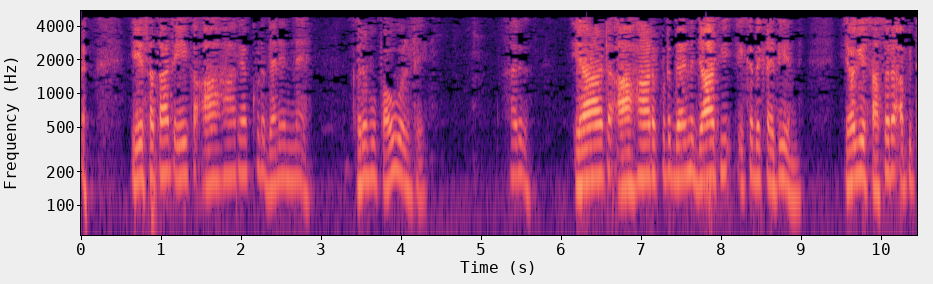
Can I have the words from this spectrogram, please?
ඒ සතාට ඒක ආහාරයක් උඩ දැනෙන්නේ නැහැ. කරපු පව් වලට. හරිද? එයාට ආහාර කොට දැනෙන જાති එක දෙකයි තියෙන්නේ. ඒ වගේ සසර අපිට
